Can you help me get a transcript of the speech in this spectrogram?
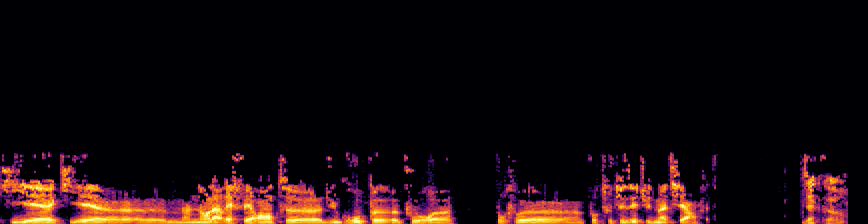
qui est qui est maintenant la référente du groupe pour pour pour toutes les études matières en fait. D'accord.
